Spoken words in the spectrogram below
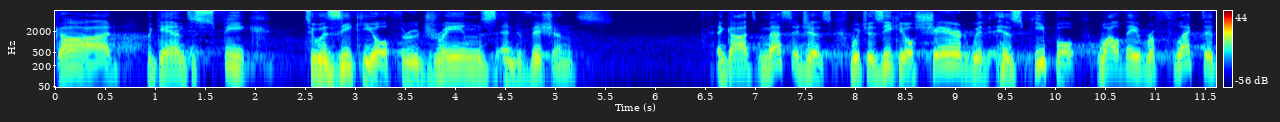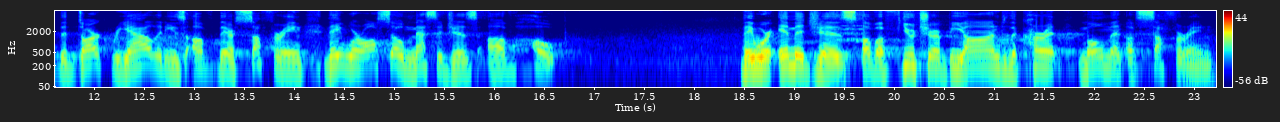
God began to speak to Ezekiel through dreams and visions. And God's messages, which Ezekiel shared with his people, while they reflected the dark realities of their suffering, they were also messages of hope. They were images of a future beyond the current moment of suffering.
